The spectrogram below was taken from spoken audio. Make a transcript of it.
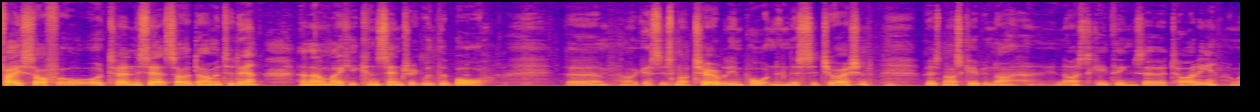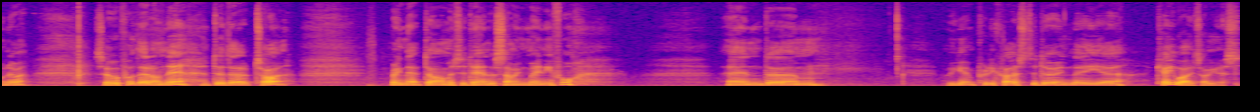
face off or, or, turn this outside diameter down and that'll make it concentric with the bore. Um, I guess it's not terribly important in this situation but it's nice to keep it ni nice to keep things uh, tidy and whatever. So we'll put that on there, do that up tight, bring that diameter down to something meaningful and um, we're getting pretty close to doing the uh, keyways, I guess.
